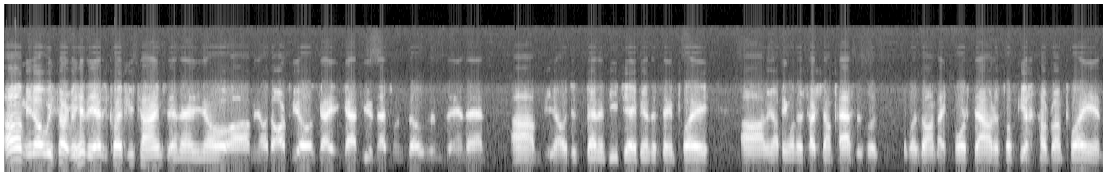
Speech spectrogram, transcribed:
Um, you know, we started we hit the edge quite a few times, and then you know, um, you know, the RPOs got got a few nice ones, those, and then um, you know, just Ben and DJ being the same play. Um, you know, I think one of their touchdown passes was was on like fourth down. It's supposed to be a run play, and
